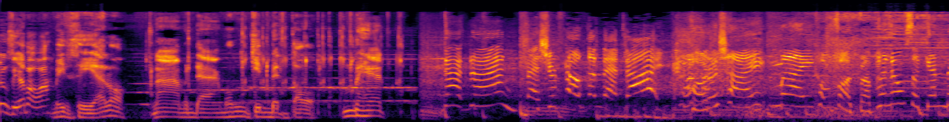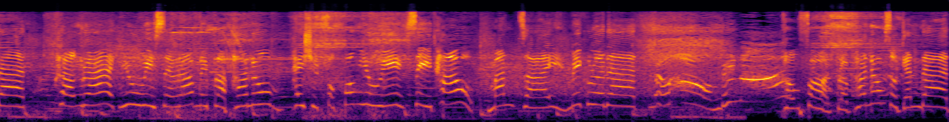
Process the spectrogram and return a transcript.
รื่องเสียเปล่าวะ ไม่เสียหรอก หน้ามันแดงเพราะมันกินเบนโตะเผ็ดแดดแรงแต่ชุดเรากันแดดได้เพราะเราใช้ใหม่คอมฟอร์ตปรับผ้านุ่มสแกนแดด ครั้งแรก UV เซรั่มในปรับผ้านุ่ม ให้ชุดปกป้อง UV 4เท่า มั่นใจไม่กลัวแดดแล้วหอมด้วยนะคอมฟอร์ตปรับผ้านุ่มสแกนแดด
